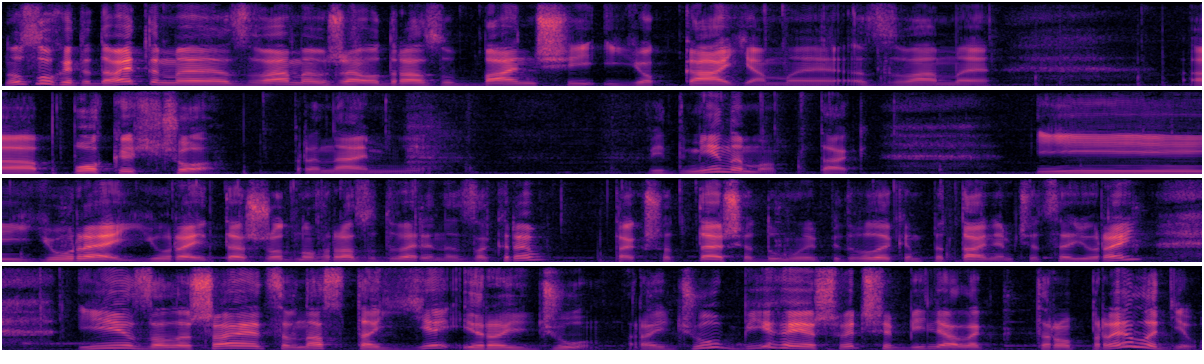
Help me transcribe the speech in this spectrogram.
Ну, слухайте, давайте ми з вами вже одразу банші і Йокая ми з вами а, поки що, принаймні, відмінимо. Так. І Юрей. Юрей теж жодного разу двері не закрив. Так що теж, я думаю, під великим питанням, чи це Юрей. І залишається в нас Тає і Райджу. Райджу бігає швидше біля електроприладів.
